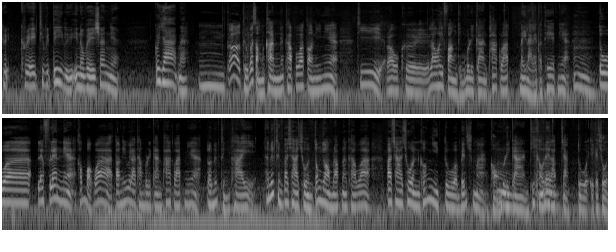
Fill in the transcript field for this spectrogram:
cre- creativity หรือ innovation เนี่ย ก็ยากนะ อืม ก็ถือว่าสำคัญนะครับ เพราะว่าตอนนี้เนี่ย ที่เราเคยเล่าให้ฟังถึงบริการภาครัฐในหลาย ๆ ประเทศเนี่ยอืมตัว reference เนี่ยเขาบอกว่าตอนนี้เวลาทำบริการภาครัฐเนี่ย เรานึกถึงใคร ถ้านึกถึงประชาชนต้องยอมรับนะครับว่าประชาชนเขามีตัว benchmark ของอืมบริการที่เขาได้รับจากตัวเอกชน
